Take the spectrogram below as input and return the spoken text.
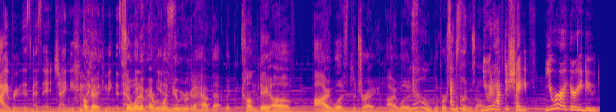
I approve this message. I need like, Okay. we make this happen. So what if everyone Yes. knew we were gonna have that, but come day of, I was the tray. I was No, the person the food was on. You would have to shave. You are a hairy dude.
